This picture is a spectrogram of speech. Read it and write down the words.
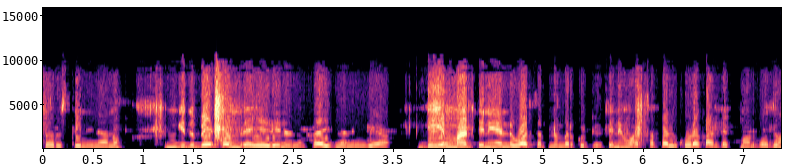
ತೋರಿಸ್ತೀನಿ ನಾನು. ನಿಮ್ಗೆ ಇದು ಬೇಕು ಅಂದ್ರೆ ಹೇಳಿ ನಾನು ಪ್ರೈಸ್ನ ನಿಮ್ಗೆ ಡಿ ಎಂ ಮಾಡ್ತೀನಿ ಅಂಡ್ ವಾಟ್ಸ್ಆಪ್ ನಂಬರ್ ಕೊಟ್ಟಿರ್ತೀನಿ. ವಾಟ್ಸ್ಆಪ್ ಅಲ್ಲಿ ಕೂಡ ಕಾಂಟ್ಯಾಕ್ಟ್ ಮಾಡ್ಬೋದು.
